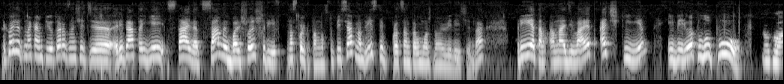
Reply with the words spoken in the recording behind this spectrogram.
Приходит на компьютер, значит, э, ребята ей ставят самый большой шрифт, насколько там, на 150, на 200 процентов можно увеличить, да. При этом она одевает очки и берет лупу. Ого.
